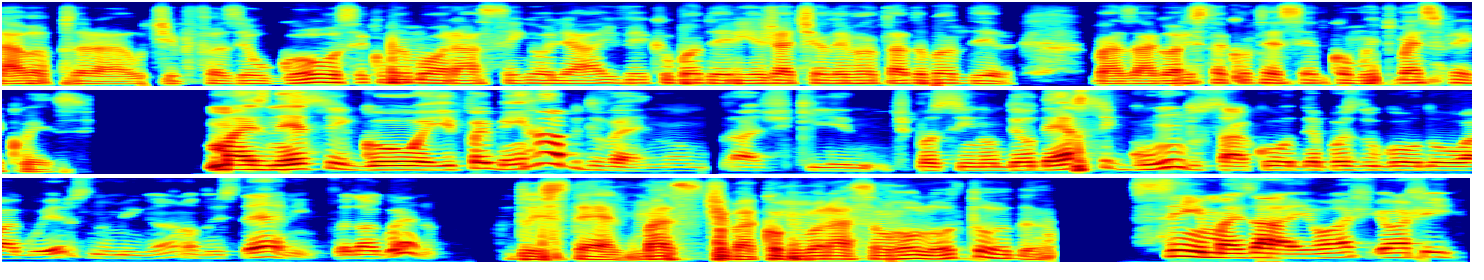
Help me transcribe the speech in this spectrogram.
dava para o time fazer o gol, você comemorar sem olhar e ver que o bandeirinha já tinha levantado a bandeira. Mas agora está acontecendo com muito mais frequência. Mas nesse gol aí foi bem rápido, velho. Acho que, tipo assim, não deu 10 segundos, sacou? Depois do gol do Agüero, se não me engano, ou do Sterling. Foi do Agüero? Do Sterling, mas, tipo, a comemoração rolou toda. Sim, mas ah, eu, ach, eu achei,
